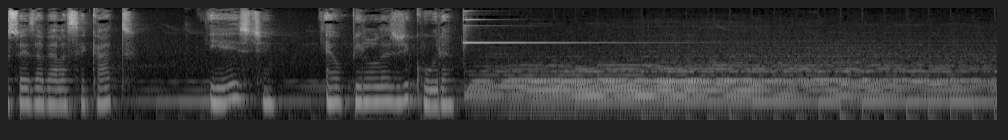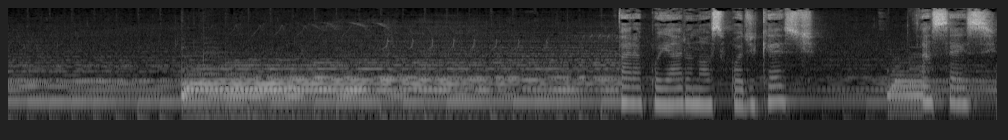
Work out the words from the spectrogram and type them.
sou Isabela Secato e este é o Pílulas de Cura. Para apoiar o nosso podcast, acesse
